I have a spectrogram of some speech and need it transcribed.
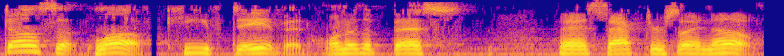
doesn't love Keith David? One of the best best actors I know.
